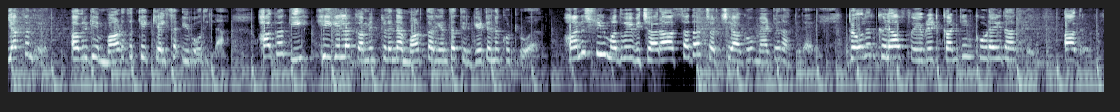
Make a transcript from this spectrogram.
ಯಾಕಂದ್ರೆ ಅವರಿಗೆ ಮಾಡೋದಕ್ಕೆ ಕೆಲಸ ಇರೋದಿಲ್ಲ. ಹಾಗಾಗಿ ಹೀಗೆಲ್ಲ ಕಮೆಂಟ್ ಗಳನ್ನ ಮಾಡ್ತಾರೆ ಅಂತ ತಿರುಗೇಟನ್ನ ಕೊಟ್ರು. ಹನುಶ್ರೀ ಮದುವೆ ವಿಚಾರ ಸದಾ ಚರ್ಚೆ ಆಗೋ ಮ್ಯಾಟರ್ ಆಗಿದೆ. ಟ್ರೋಲರ್ಗಳ ಫೇವರೇಟ್ ಕಂಟೆಂಟ್ ಕೂಡ ಇದಾಗಿದೆ. ಆದ್ರೆ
